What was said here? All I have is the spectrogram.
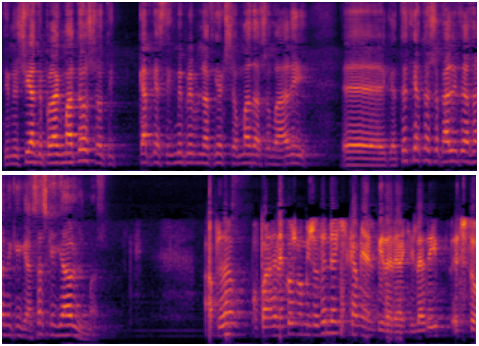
την ουσία του πράγματος, ότι κάποια στιγμή πρέπει να φτιάξει ομάδα σοβαρή ε, και τέτοια, τόσο καλύτερα θα είναι και για εσά και για όλους μας. Απλά ο Παναθηναϊκός νομίζω δεν έχει καμία ελπίδα ρεάκι. Δηλαδή στο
